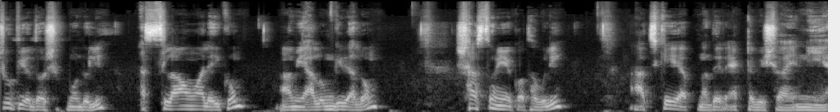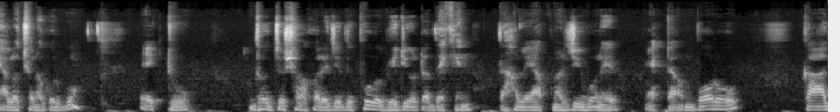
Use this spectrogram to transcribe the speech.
সুপ্রিয় দর্শক মণ্ডলী, আসসালামু আলাইকুম। আমি আলমগীর আলম। স্বাস্থ্য নিয়ে কথা বলি। আজকে আপনাদের একটা বিষয় নিয়ে আলোচনা করব। একটু ধৈর্য সহকারে যদি পুরো ভিডিওটা দেখেন, তাহলে আপনার জীবনের একটা বড় কাজ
